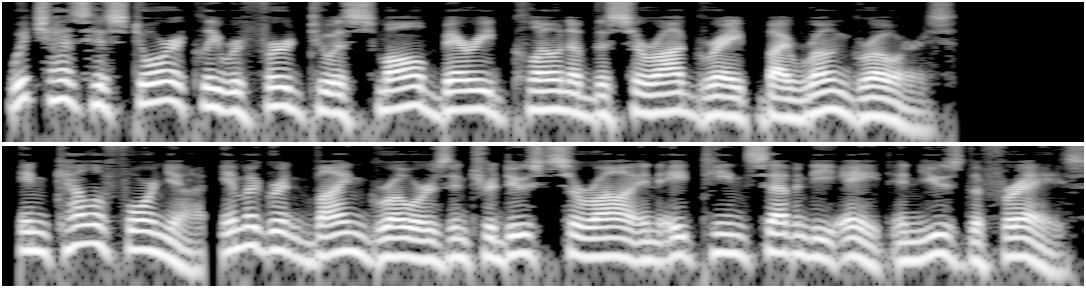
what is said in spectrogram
which has historically referred to a small berried clone of the Syrah grape by Rhone growers. In California, immigrant vine growers introduced Syrah in 1878 and used the phrase,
